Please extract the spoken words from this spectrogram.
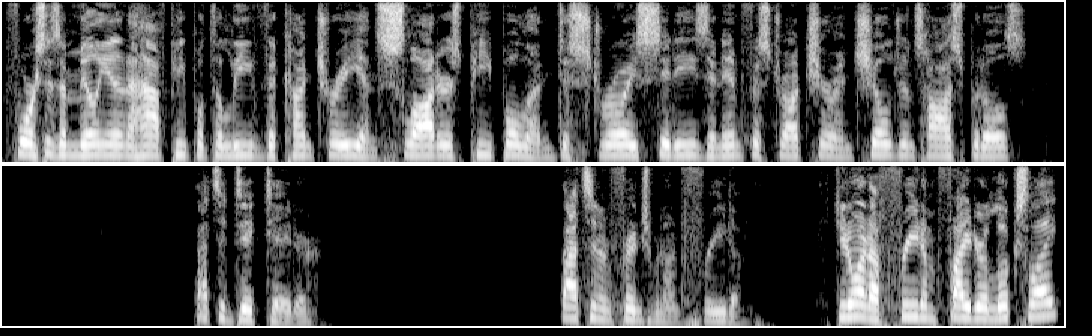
forces a million and a half people to leave the country and slaughters people and destroys cities and infrastructure and children's hospitals. That's a dictator. That's an infringement on freedom. Do you know what a freedom fighter looks like?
